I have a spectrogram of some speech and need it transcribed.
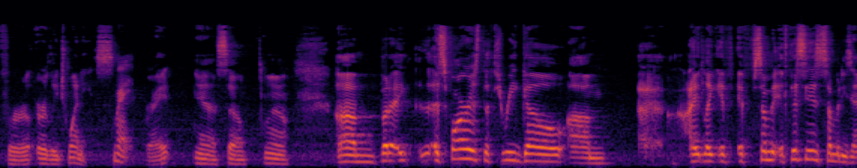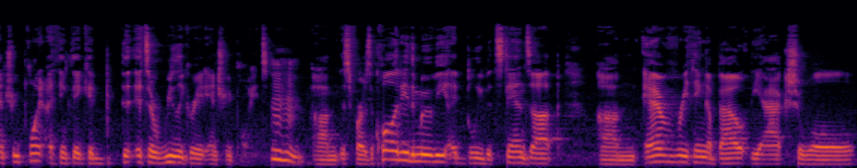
for early 20s. right. Right. Yeah. So, well, um, but I, as far as the three go, um, I, I like if if some if this is somebody's entry point, I think they could. It's a really great entry point. hmm Um, as far as the quality of the movie, I believe it stands up. Um, everything about the actual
